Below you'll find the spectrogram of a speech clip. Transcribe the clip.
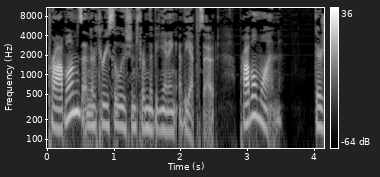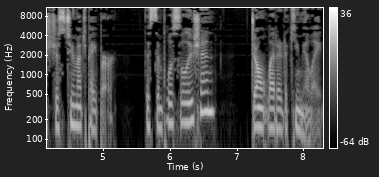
problems and their three solutions from the beginning of the episode. Problem one there's just too much paper. The simplest solution don't let it accumulate.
